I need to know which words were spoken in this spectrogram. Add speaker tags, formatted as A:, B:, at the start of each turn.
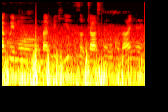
A: Дякуємо меблі хід за вчасне виконання.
